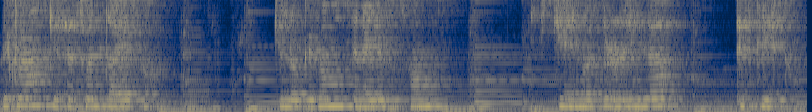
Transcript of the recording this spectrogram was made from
declaramos que se suelta eso, que lo que somos en Él, eso somos, y que nuestra realidad es Cristo.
